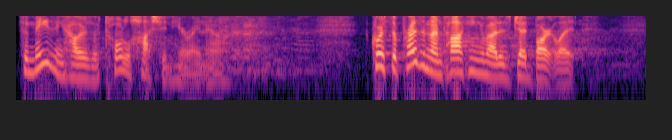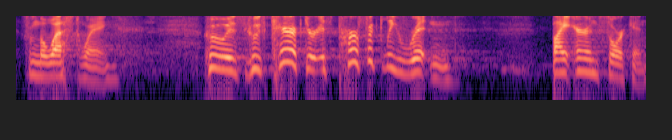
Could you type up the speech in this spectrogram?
It's amazing how there's a total hush in here right now. Of course, the president I'm talking about is Jed Bartlet from the West Wing, who is, whose character is perfectly written by Aaron Sorkin,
